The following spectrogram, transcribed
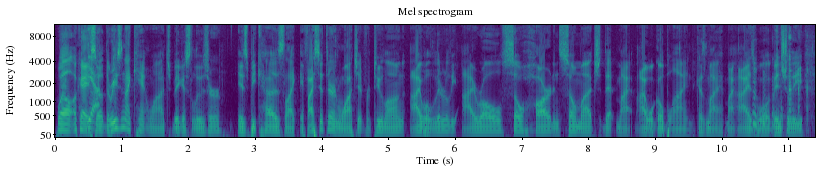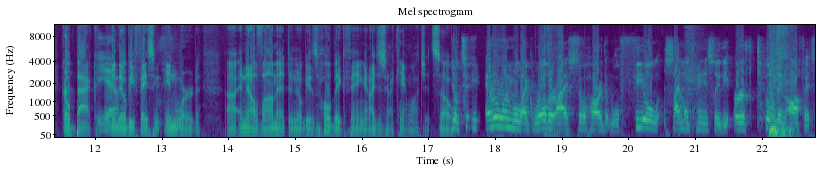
Well, okay, Yeah. so the reason I can't watch Biggest Loser is because like if I sit there and watch it for too long, I will literally eye roll so hard and so much that my I will go blind because my my eyes will eventually go back Yeah. and they'll be facing inward, uh, and then I'll vomit and it'll be this whole big thing, and I just I can't watch it. So You'll t- everyone will like roll their eyes so hard that we'll feel simultaneously the Earth tilting off its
